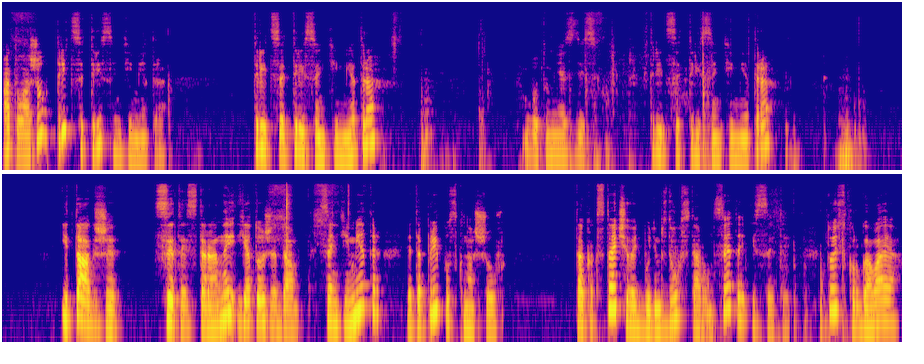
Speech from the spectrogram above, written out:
отложу 33 сантиметра. 33 сантиметра. Вот у меня здесь 33 сантиметра. И также с этой стороны я тоже дам сантиметр. Это припуск на шов. Так как стачивать будем с двух сторон. С этой и с этой. То есть круговая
